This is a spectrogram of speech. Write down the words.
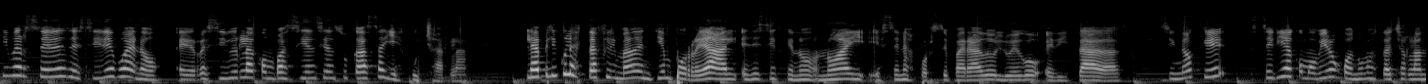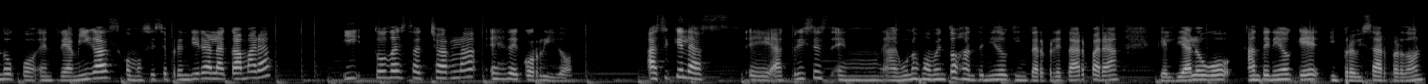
y Mercedes decide, bueno, eh, recibirla con paciencia en su casa y escucharla. La película está filmada en tiempo real, es decir, que no, no hay escenas por separado luego editadas, sino que sería como vieron cuando uno está charlando entre amigas, como si se prendiera la cámara y toda esa charla es de corrido. Así que las eh, actrices en algunos momentos han tenido que interpretar para que el diálogo, han tenido que improvisar, perdón,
